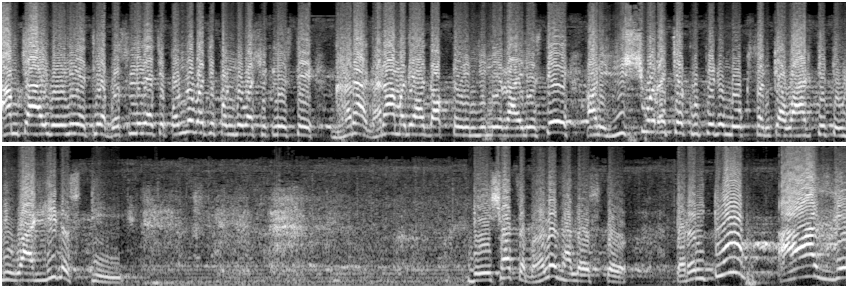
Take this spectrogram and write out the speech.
आमच्या आई बहिणी येथल्या बसलेल्याचे पंडोबाचे पंडोबा शिकले असते घराघरामध्ये आज डॉक्टर इंजिनियर राहिले असते आणि ईश्वराच्या कृपेने लोकसंख्या वाढते तेवढी वाढली नसती. देशाचं भलं झालं असतं. परंतु आज जे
